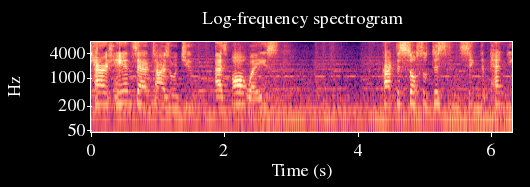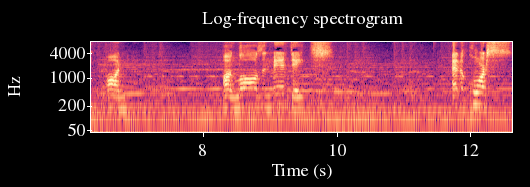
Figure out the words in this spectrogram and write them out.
Carry hand sanitizer with you as always. Practice social distancing depending on on laws and mandates. And of course,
